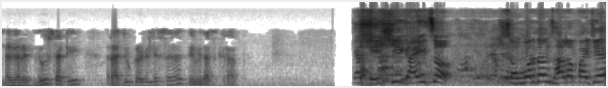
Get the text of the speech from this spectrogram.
नगर न्यूजसाठी राजीव कर्डिलेसह देविदास खरात. त्या देशी गायीचं संवर्धन झालं पाहिजे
